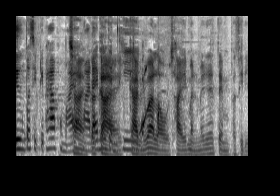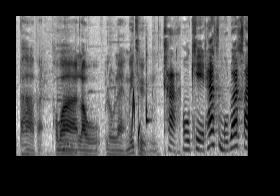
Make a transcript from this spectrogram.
ดึงประสิทธิภาพของไม้อใช่อกมาก็ได้กไม่ลายเต็มที่กลายเป็นว่าเราใช้มันไม่ได้เต็มประสิทธิภาพอะเพราะว่าเราเราแรงไม่ถึงค่ะโอเค ถ้าสมมติว่าใคร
